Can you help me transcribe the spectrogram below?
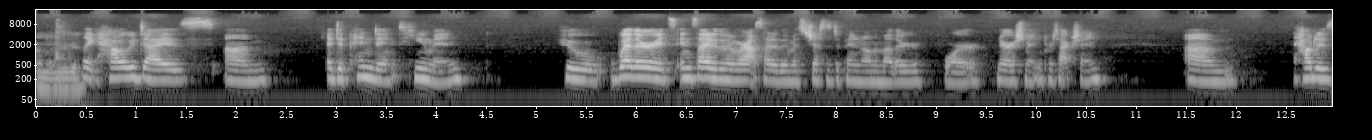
I know you're good. like how does um, a dependent human who whether it's inside of the womb or outside of the womb it's just as dependent on the mother for nourishment and protection um, how does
